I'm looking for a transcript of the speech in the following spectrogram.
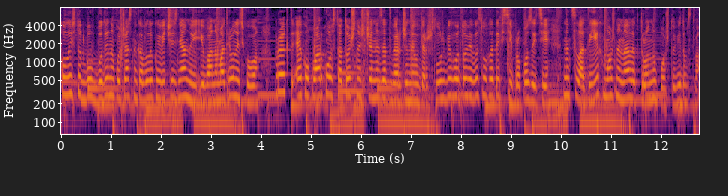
Колись тут був будинок учасника Великої вітчизняної Івана Матрьоницького. Проект екопарку остаточно ще не затверджений. У держслужбі готові вислухати всі пропозиції. Надсилати їх можна на електронну пошту відомства.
